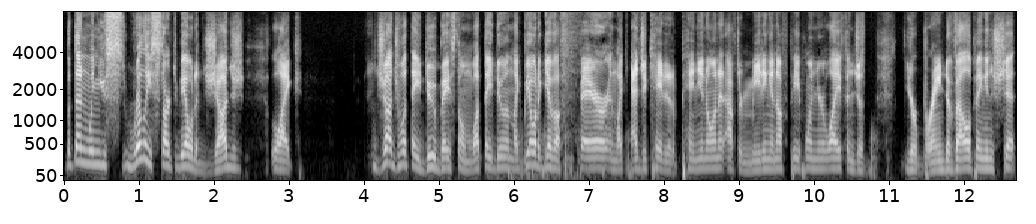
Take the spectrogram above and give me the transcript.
But then when you really start to be able to judge, like, judge what they do based on what they do and like be able to give a fair and like educated opinion on it after meeting enough people in your life and just your brain developing and shit.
